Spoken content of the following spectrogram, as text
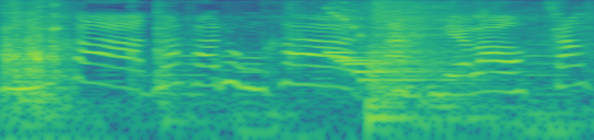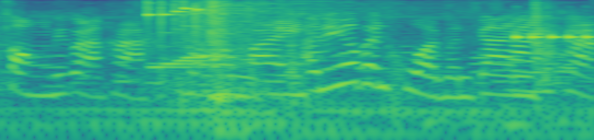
ถุงขาดนะคะถุงขาด อะ เดี๋ยวเราช่างกล่องดีกว่าค่ะกล่องต่อไปอันนี้ก็เป็นขวดเหมือนกัน ใช่ค่ะ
